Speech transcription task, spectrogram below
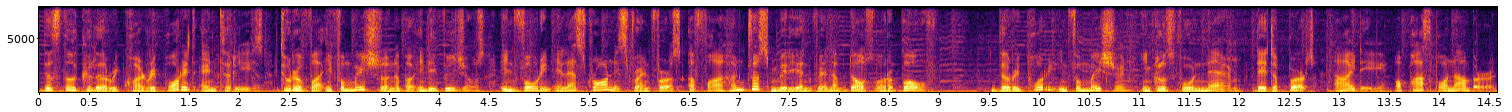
The circular required reported entities to provide information about individuals involved in electronic transfers of 500 million Vietnam dollars or above. The reported information includes full name, date of birth, ID or passport number,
